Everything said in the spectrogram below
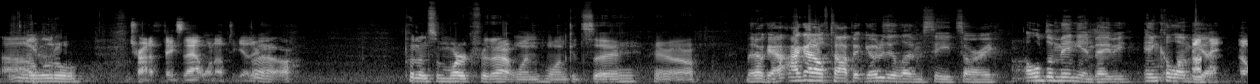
a um, little trying to fix that one up together. uh, put in some work for that one. One could say, yeah. But okay, I I got off topic. Go to the 11th seed. Sorry, Old Dominion, baby, in Columbia. All right, so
